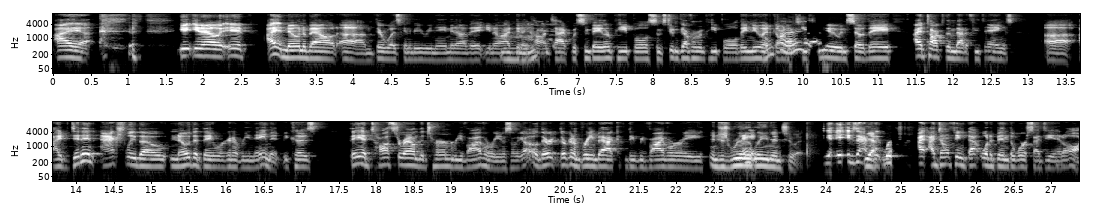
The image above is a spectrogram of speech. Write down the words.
I, uh, you, you know, it I had known about um, there was going to be a renaming of it. You know, i had been in mm-hmm. contact with some Baylor people, some student government people. They knew I'd okay. gone to TCU, and so they I had talked to them about a few things. Uh, I didn't actually though know that they were going to rename it because they had tossed around the term revivalry, and it's like, oh, they're they're going to bring back the revivalry and just really name. lean into it. Yeah, exactly. Yeah. Which I, I, don't think that would have been the worst idea at all.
